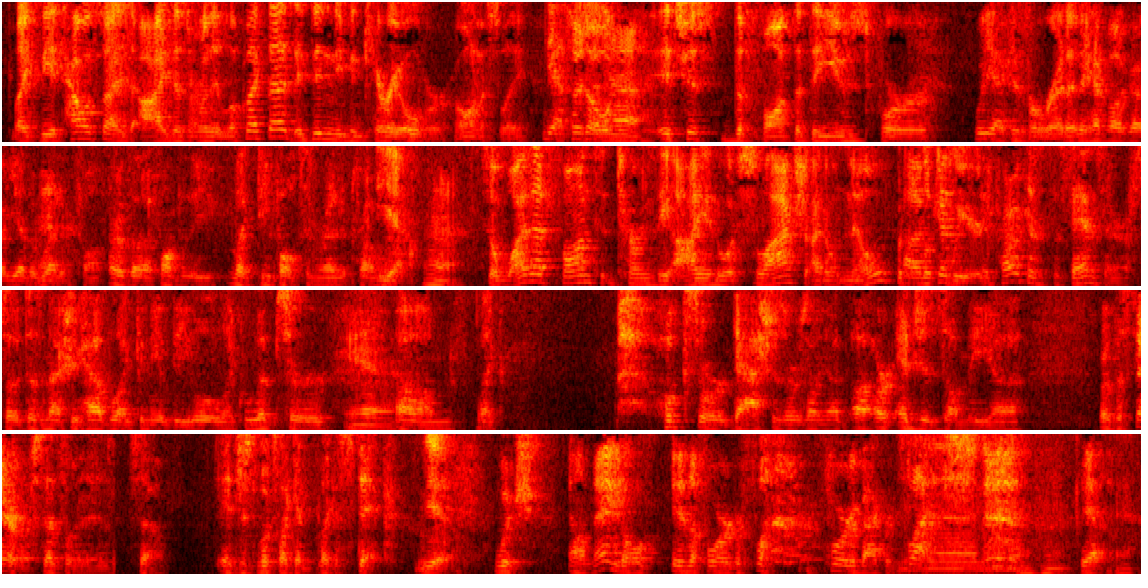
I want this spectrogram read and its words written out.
Like the italicized I doesn't really look like that. It didn't even carry over, honestly. Yeah, so So, it's just- it's just the font that they used for Well, yeah, because For Reddit? they have like a yeah the Yeah. Reddit font or the font that the like defaults in Reddit probably. yeah. Yeah. So why that font turns the I into a slash, I don't know, but it Uh, looks 'cause it's- weird. It, probably because it's a sans serif, so it doesn't actually have like any of the little like lips or Yeah. um, like hooks or dashes or something uh, or edges on the uh, or the serifs. That's what it is. So it just looks like a like a stick, yeah. which on an angle is a forward or forward or backward slash. And, uh, Yeah.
